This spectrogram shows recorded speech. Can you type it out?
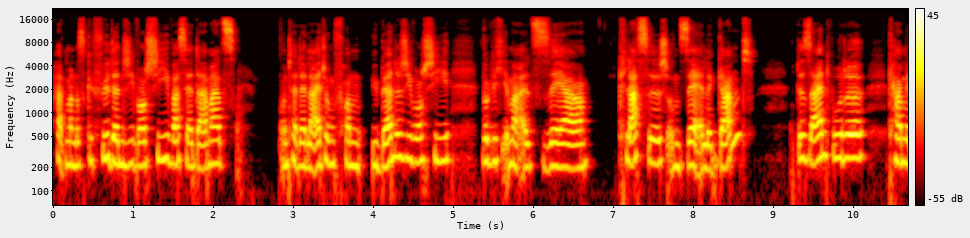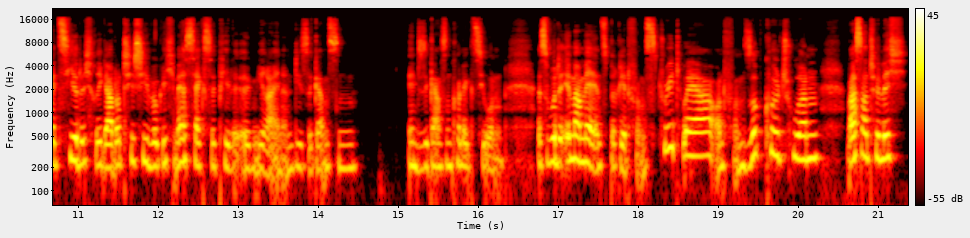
hat man das Gefühl, denn Givenchy, was ja damals unter der Leitung von Hubert de Givenchy wirklich immer als sehr klassisch und sehr elegant designt wurde, kam jetzt hier durch Ricardo Tisci wirklich mehr Sexappeal irgendwie rein in diese ganzen in diese ganzen Kollektionen. Es wurde immer mehr inspiriert von Streetwear und von Subkulturen, was natürlich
